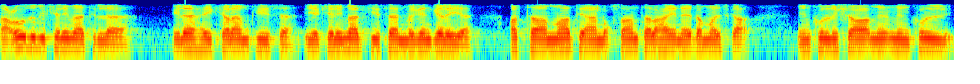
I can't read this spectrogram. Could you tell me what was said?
Acuudu bikalimaati illah ilaahay kalaamkiisa iyo kelimaadkiisaan magan gelaya attaamaati aan nuqsaanta lahayn ee dhammayska min kulli min kulli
